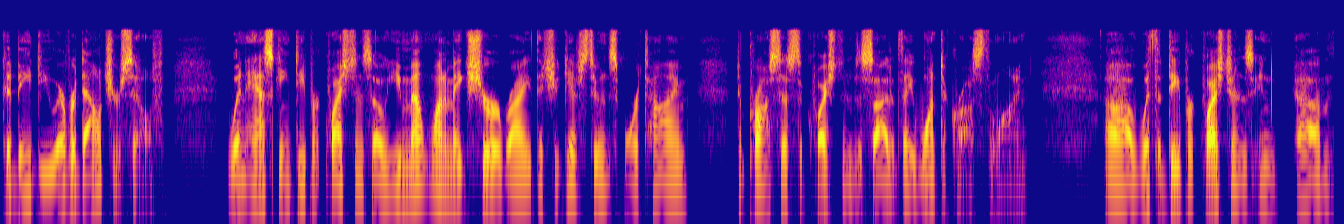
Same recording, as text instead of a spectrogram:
could be, do you ever doubt yourself? When asking deeper questions, though, you might want to make sure, right, that you give students more time to process the question and decide if they want to cross the line. Uh, with the deeper questions, in, um,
